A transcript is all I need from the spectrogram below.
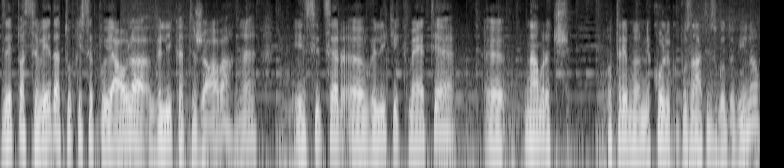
Zdaj pa seveda tukaj se pojavlja velika težava ne? in sicer eh, veliki kmetje, eh, namreč potrebno je nekoliko poznati zgodovino.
